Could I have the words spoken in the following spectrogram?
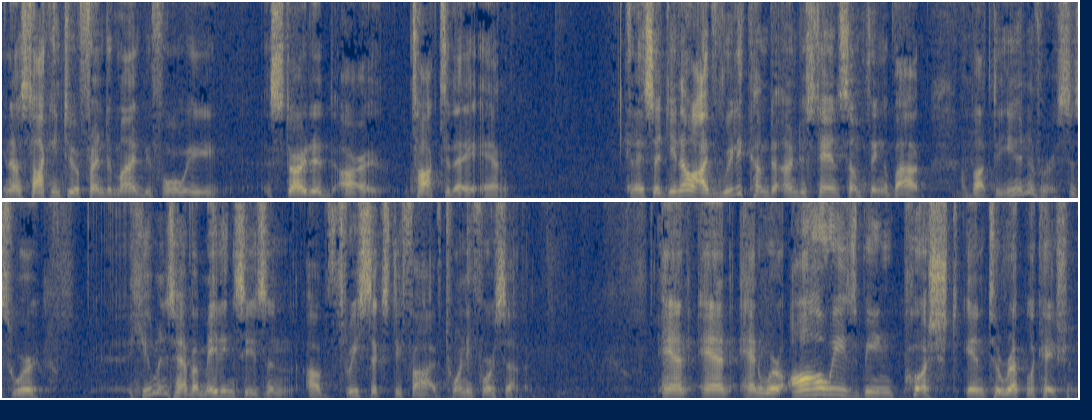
Know, I was talking to a friend of mine before we started our talk today, and, and I said, You know, I've really come to understand something about, about the universe. Is we're, humans have a mating season of 365, 24 7 and, and, and we're always being pushed into replication.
